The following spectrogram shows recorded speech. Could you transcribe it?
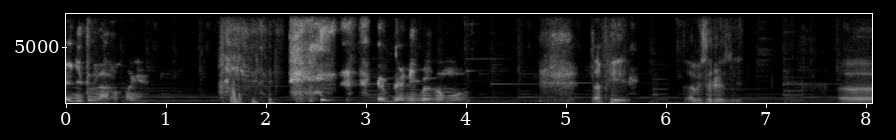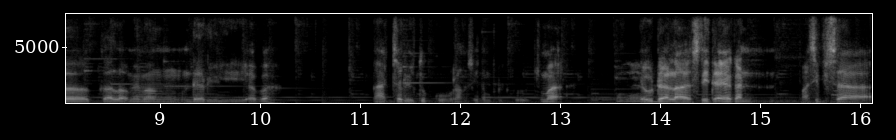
kayak gitulah pokoknya. Gak berani gue ngomong. tapi tapi serius. Eh, kalau memang dari apa ngajar itu kurang sih menurutku cuma Mm-mm. ya udahlah setidaknya kan masih bisa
